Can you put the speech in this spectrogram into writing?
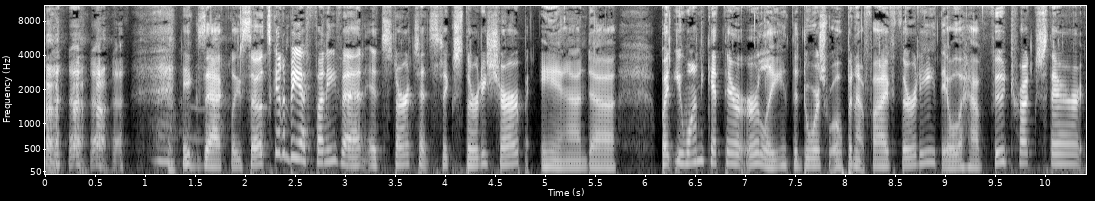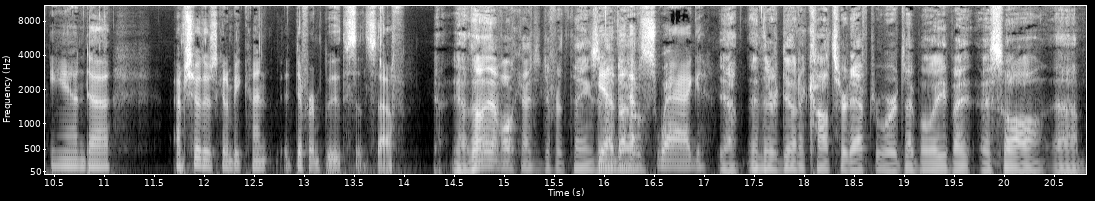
exactly. So it's going to be a fun event. It starts at 6:30 sharp and uh, but you want to get there early. The doors will open at 5:30. They will have food trucks there and uh, I'm sure there's going to be kind of different booths and stuff. Yeah, yeah, they'll have all kinds of different things. and Yeah, they'll know- have swag. Yeah, and they're doing a concert afterwards. I believe I, I saw. Um,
